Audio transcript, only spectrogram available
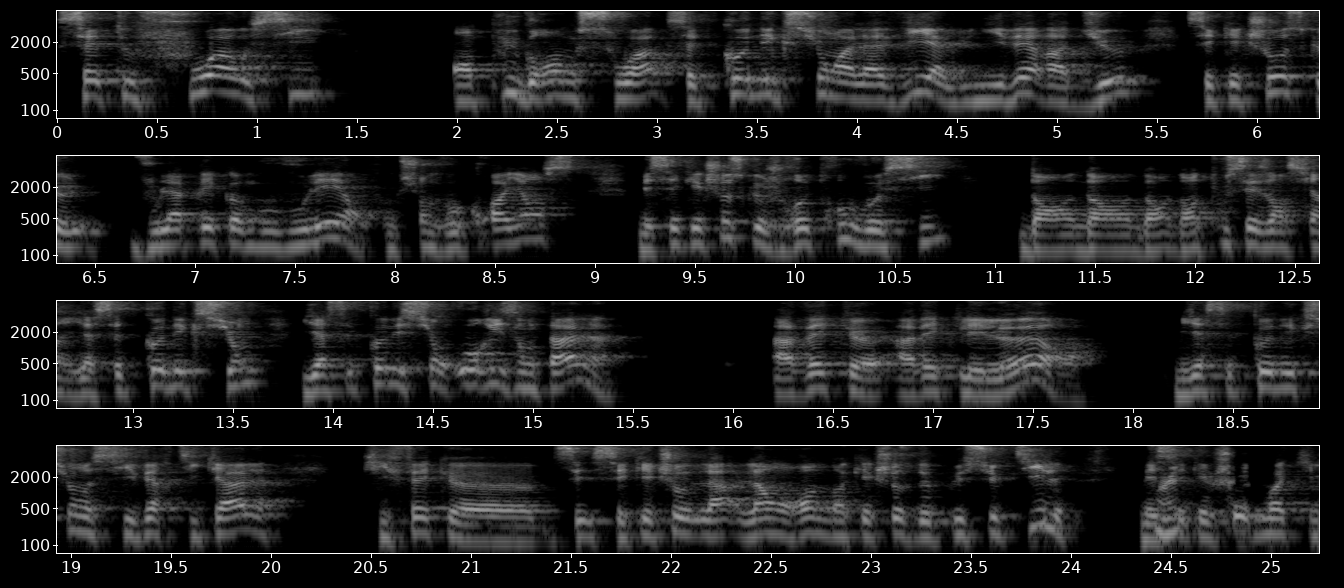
cette foi aussi en plus grand que soi, cette connexion à la vie, à l'univers, à Dieu, c'est quelque chose que vous l'appelez comme vous voulez en fonction de vos croyances, mais c'est quelque chose que je retrouve aussi dans, dans, dans tous ces anciens. Il y a cette connexion, il y a cette connexion horizontale avec, euh, avec les leurs, mais il y a cette connexion aussi verticale qui fait que c'est quelque chose. Là, là, on rentre dans quelque chose de plus subtil, mais c'est quelque chose moi qui,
